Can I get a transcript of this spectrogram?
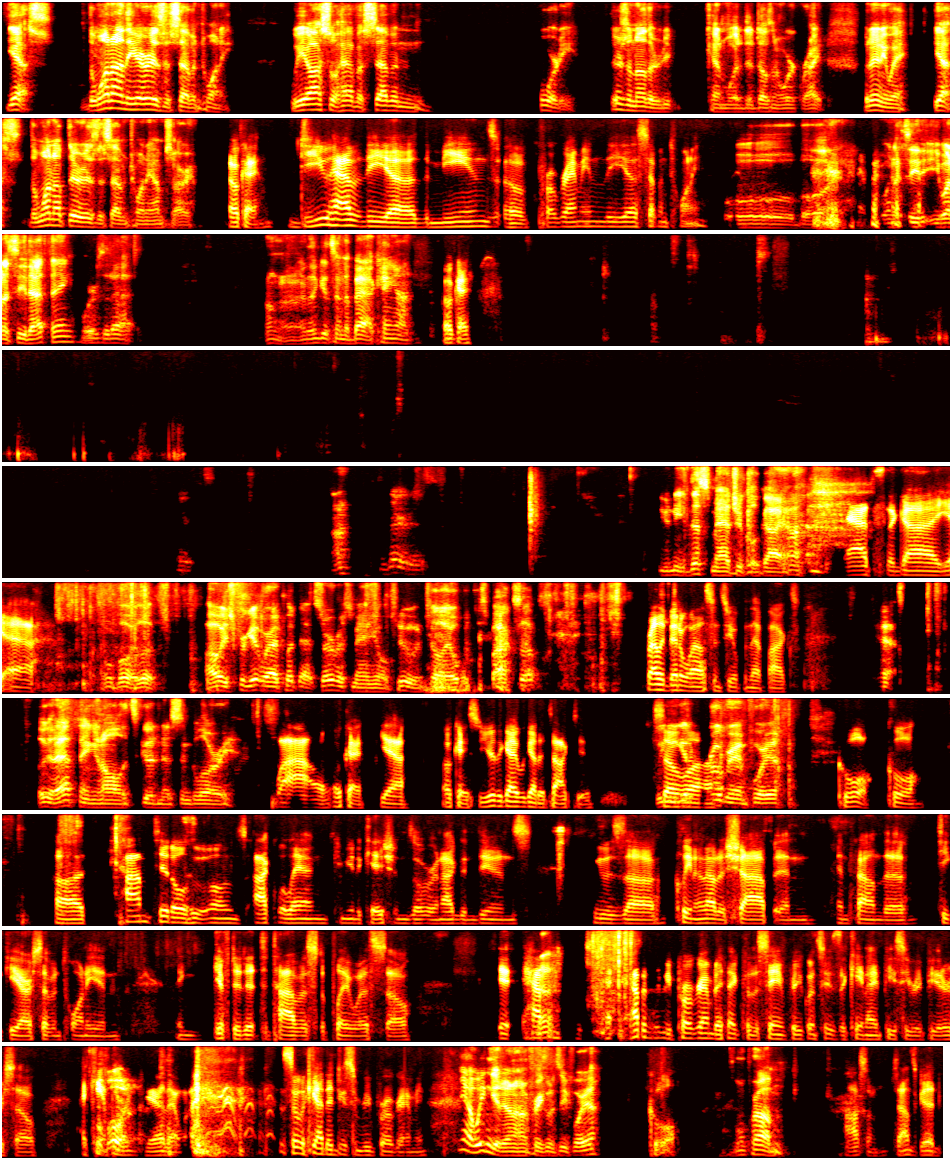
Yes, the one on the air is a 720. We also have a 740. There's another Kenwood that doesn't work right. But anyway, yes, the one up there is a 720. I'm sorry. Okay. Do you have the uh, the means of programming the uh, 720? Oh boy. You want to see you want to see that thing? Where's it at? I don't know. I think it's in the back. Hang on. Okay. There it is. You need this magical guy, huh? That's the guy. Yeah. Oh boy, look. I always forget where I put that service manual too until I open this box up. Probably been a while since you opened that box. Yeah. Look at that thing in all its goodness and glory. Wow. Okay. Yeah. Okay. So you're the guy we got to talk to. We so can get a uh, program for you. cool. Cool. Uh, Tom Tittle, who owns Aqualand Communications over in Ogden Dunes, he was uh, cleaning out his shop and and found the TKR 720 and and gifted it to Tavis to play with. So it happens it happens to be programmed, I think, for the same frequency as the K9 PC repeater. So I can't boy. put it in the air that one. so we got to do some reprogramming. Yeah, we can get it on a frequency for you. Cool. No problem. Awesome. Sounds good.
